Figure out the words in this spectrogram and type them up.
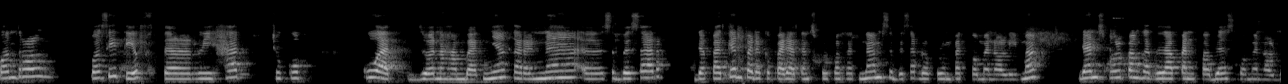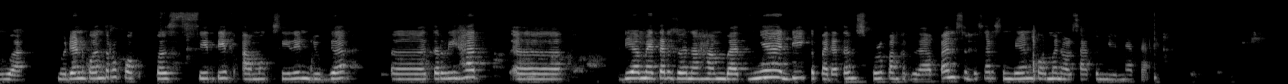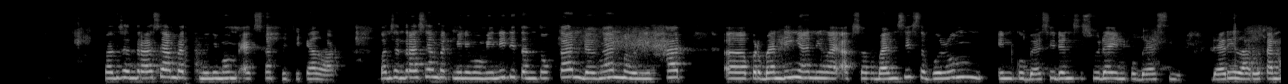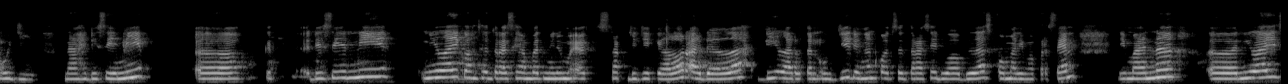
kontrol positif terlihat cukup kuat zona hambatnya karena eh, sebesar dapatkan pada kepadatan 10 pangkat 6 sebesar 24,05 dan 10 pangkat 8 14,02. Kemudian kontrol positif amoksilin juga eh, terlihat diameter zona hambatnya di kepadatan 10 pangkat 8 sebesar 9,01 mm. Konsentrasi ambat minimum ekstrak biji kelor. Konsentrasi ambat minimum ini ditentukan dengan melihat uh, perbandingan nilai absorbansi sebelum inkubasi dan sesudah inkubasi dari larutan uji. Nah, di sini uh, di sini nilai konsentrasi hambat minimum ekstrak biji kelor adalah di larutan uji dengan konsentrasi 12,5 persen, di mana uh, nilai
